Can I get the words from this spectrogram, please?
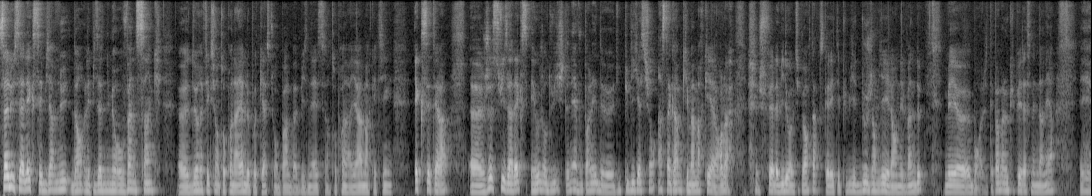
Salut, c'est Alex et bienvenue dans l'épisode numéro 25 euh, de Réflexion entrepreneuriale, le podcast où on parle bah, business, entrepreneuriat, marketing, etc. Euh, je suis Alex et aujourd'hui je tenais à vous parler d'une publication Instagram qui m'a marqué. Alors là, je fais la vidéo un petit peu en retard parce qu'elle a été publiée le 12 janvier et là on est le 22. Mais euh, bon, j'étais pas mal occupé la semaine dernière. Et,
